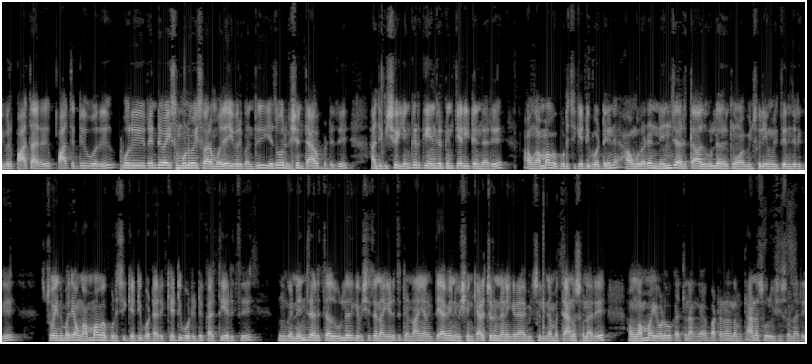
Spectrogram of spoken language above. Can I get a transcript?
இவர் பார்த்தாரு. பார்த்துட்டு ஒரு ஒரு ரெண்டு வயசு மூணு வயசு வரும்போதே இவருக்கு வந்து ஏதோ ஒரு விஷயம் தேவைப்பட்டது. அந்த விஷயம் எங்கே இருக்குது எங்கே இருக்குன்னு தேடிட்டு இருந்தார். அவங்க அம்மாவை பிடிச்சி கெட்டி போட்டு அவங்களோட நெஞ்சு அறுத்தா அது உள்ளே இருக்கும் அப்படின்னு சொல்லி இவங்களுக்கு தெரிஞ்சிருக்கு. ஸோ இந்த மாதிரி அவங்க அம்மாவை பிடிச்சி கட்டி போட்டார். கெட்டி போட்டுட்டு கத்தி எடுத்து உங்கள் நெஞ்சு அறுத்து அது உள்ளே இருக்க விஷயத்தை நான் எடுத்துட்டேன்னா எனக்கு தேவையான விஷயம் கிடச்சிடும்னு நினைக்கிறேன் அப்படின்னு சொல்லி நம்ம தேனஸ் சொன்னார். அவங்க அம்மா எவ்வளவோ கற்றுனாங்க பட் ஆனால் நம்ம தேனஸ் ஒரு விஷயம் சொன்னார்.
